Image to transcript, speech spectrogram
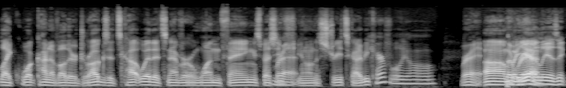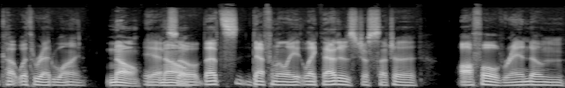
like what kind of other drugs it's cut with. It's never one thing, especially if, you know on the streets. Got to be careful, y'all. right. Um, but, but yeah. rarely is it cut with red wine. No, Yeah. no. So that's definitely like that is just such a awful random.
